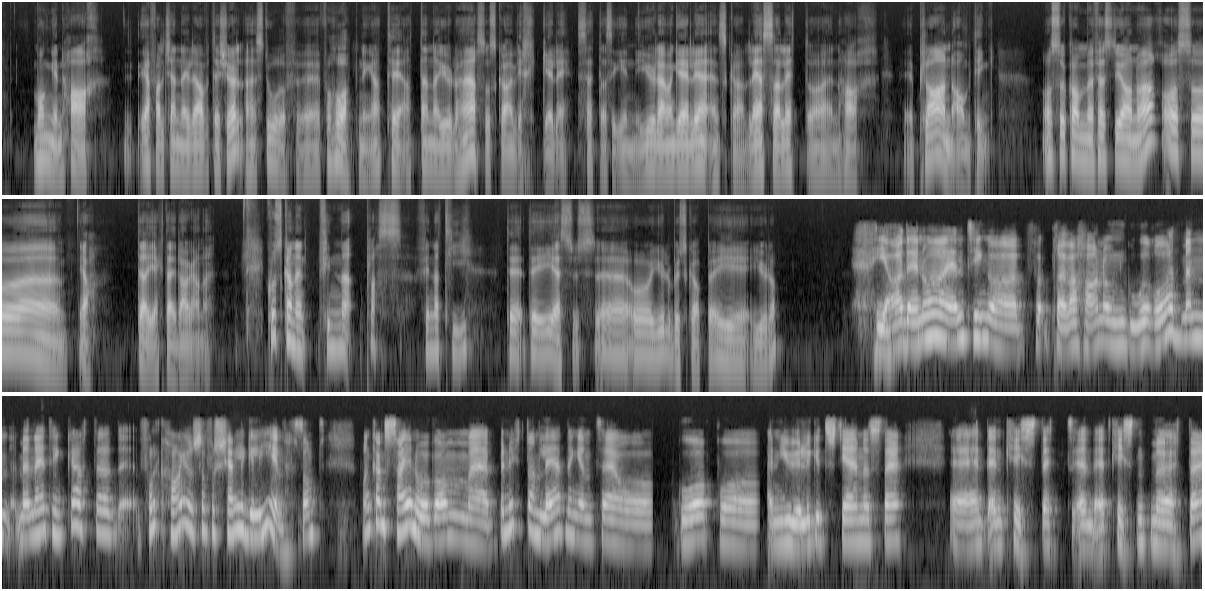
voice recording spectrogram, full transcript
mange har Iallfall kjenner jeg det av og til sjøl. Store eh, forhåpninger til at denne jula her så skal en virkelig sette seg inn i juleevangeliet. En skal lese litt, og en har eh, planer om ting. Og så kom 1. januar, og så eh, Ja, der gikk de dagene. Hvordan kan en finne plass, finne tid til, til Jesus og julebudskapet i jula? Ja, det er nå en ting å prøve å ha noen gode råd, men, men jeg tenker at uh, folk har jo så forskjellige liv. sant? Man kan si noe om Benytt benytte anledningen til å gå på en julegudstjeneste, uh, en, en kristet, en, et kristent møte.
